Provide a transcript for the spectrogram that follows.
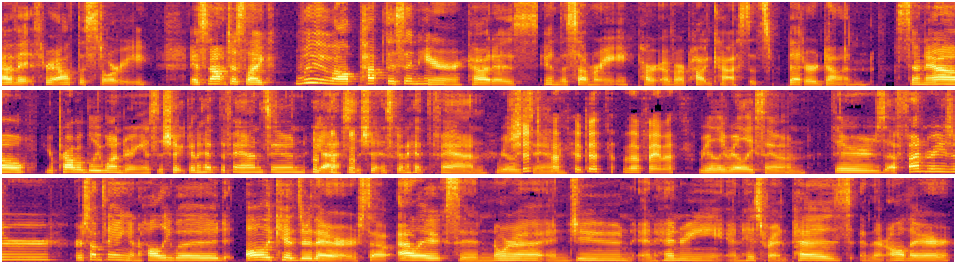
of it throughout the story. It's not just like woo, I'll pop this in here, how it is in the summary part of our podcast. It's better done. So now you're probably wondering, is the shit gonna hit the fan soon? yes, the shit is gonna hit the fan really Shit soon. hitteth the faneth. Really, really soon. There's a fundraiser or something in Hollywood. All the kids are there. So Alex and Nora and June and Henry and his friend Pez, and they're all there.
